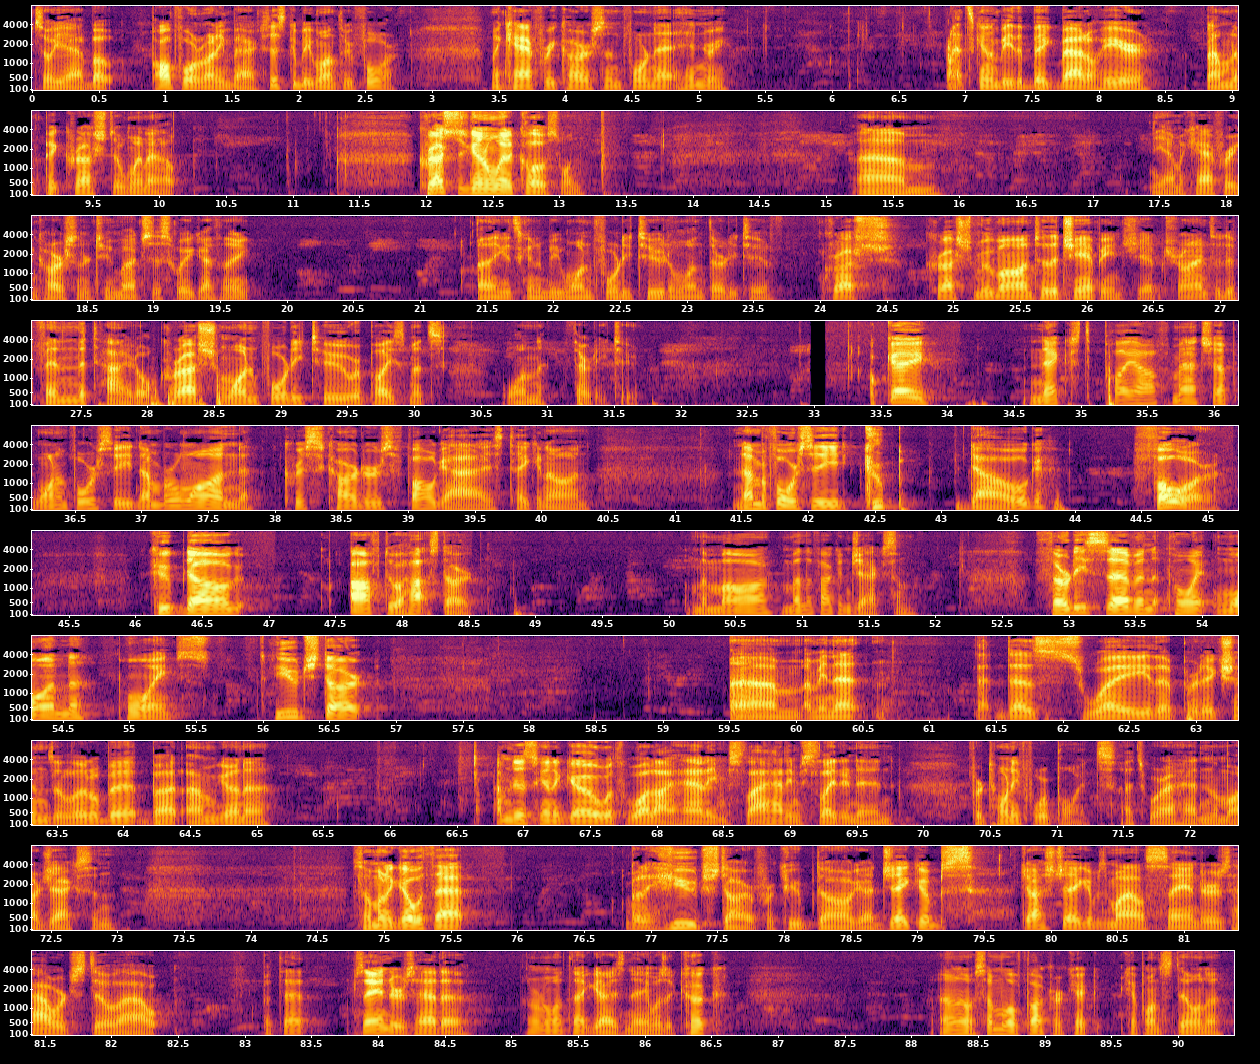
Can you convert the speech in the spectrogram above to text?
So yeah, both all four running backs. This could be one through four. McCaffrey, Carson, Fournette, Henry. That's going to be the big battle here. I'm going to pick Crush to win out. Crush is going to win a close one. Um, yeah, McCaffrey and Carson are too much this week, I think. I think it's going to be 142 to 132. Crush. Crush move on to the championship, trying to defend the title. Crush 142 replacements 132. Okay, Next playoff matchup, one and four seed, number one, Chris Carter's Fall Guys taking on number four seed, Coop Dog. Four, Coop Dog off to a hot start. Lamar motherfucking Jackson. 37.1 points. Huge start. Um, I mean that that does sway the predictions a little bit, but I'm gonna I'm just gonna go with what I had him. I had him slated in for 24 points. That's where I had Lamar Jackson. So I'm gonna go with that. But a huge start for Coop Dog. Uh, Jacobs, Josh Jacobs, Miles Sanders, Howard still out. But that Sanders had a I don't know what that guy's name was. It Cook? I don't know. Some little fucker kept kept on stealing a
